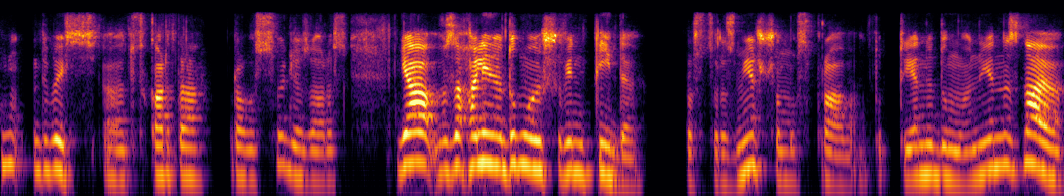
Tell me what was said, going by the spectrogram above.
Ну, дивись, е, тут карта правосуддя зараз. Я взагалі не думаю, що він піде. Просто розумієш, чому справа. Тобто я не думаю, ну я не знаю.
